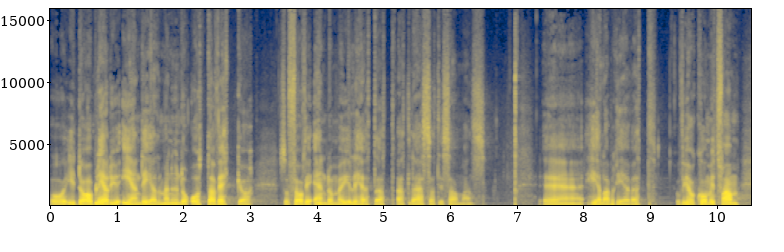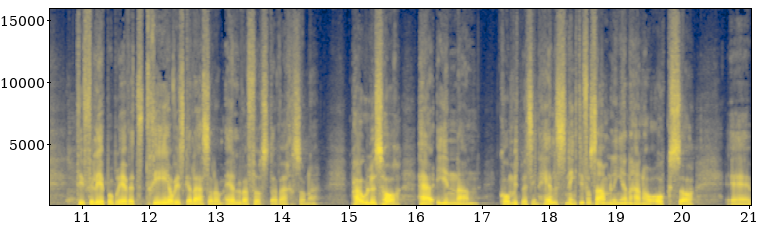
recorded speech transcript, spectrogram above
Och idag blir det ju en del, men under åtta veckor så får vi ändå möjlighet att, att läsa tillsammans eh, hela brevet. Och vi har kommit fram till Filipperbrevet 3 och vi ska läsa de elva första verserna. Paulus har här innan kommit med sin hälsning till församlingen. Han har också eh,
